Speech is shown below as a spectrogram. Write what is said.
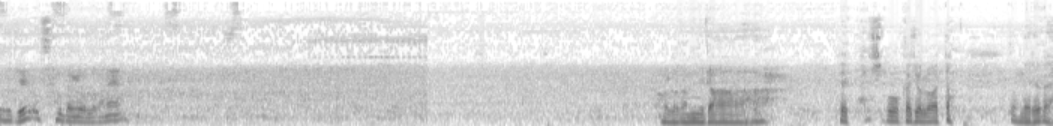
이게 상당히 올라가네. 올라갑니다. 185까지 올라왔다. 또 내려가요.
